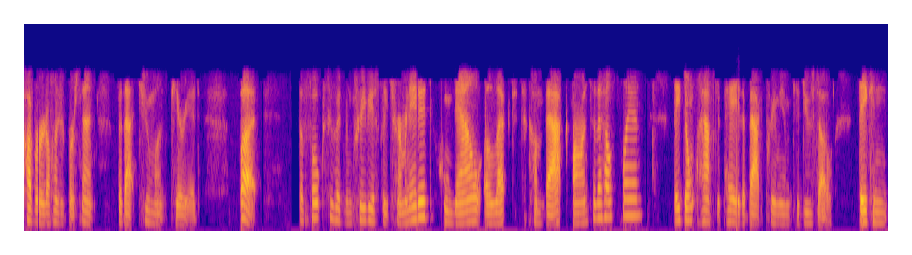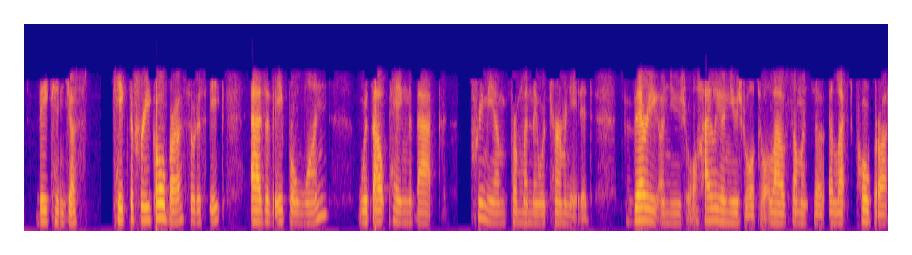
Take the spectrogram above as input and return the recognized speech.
covered 100% for that two month period. But the folks who had been previously terminated who now elect to come back onto the health plan, they don't have to pay the back premium to do so. They can they can just take the free Cobra, so to speak, as of April 1 without paying the back premium from when they were terminated. Very unusual, highly unusual to allow someone to elect Cobra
